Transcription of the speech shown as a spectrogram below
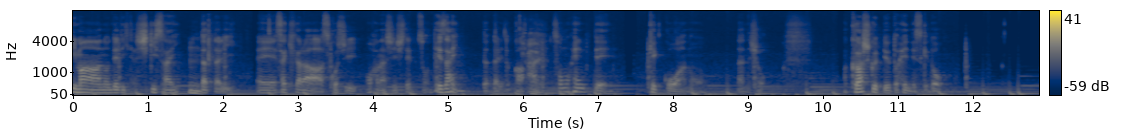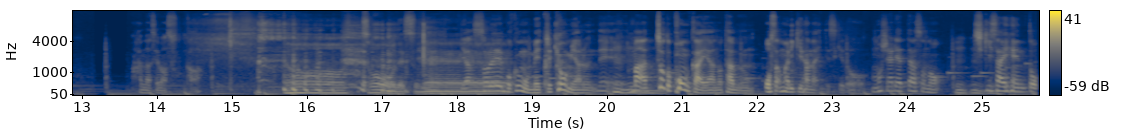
今あの出てきた色彩だったり、えーさっきから少しお話ししてるそのデザインだったりとか、はい。その辺って結構あのなんでしょう。詳しくっていうと変ですけど話せますか？あーそうですね。いやそれ僕もめっちゃ興味あるんで、うんうんうん。まあちょっと今回あの多分収まりきらないんですけどもしあれやったらその色彩編と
